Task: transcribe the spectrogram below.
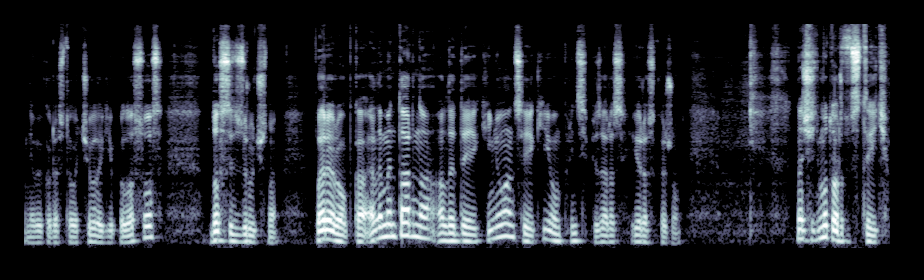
не використовуючи великий пилосос. Досить зручно. Переробка елементарна, але деякі нюанси, які я вам, в принципі, зараз і розкажу. Значить, мотор тут стоїть.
